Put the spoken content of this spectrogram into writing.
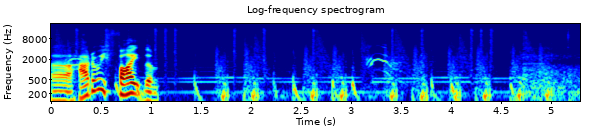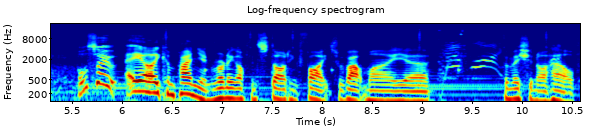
uh, how do we fight them? Also, AI companion running off and starting fights without my uh, permission or help.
